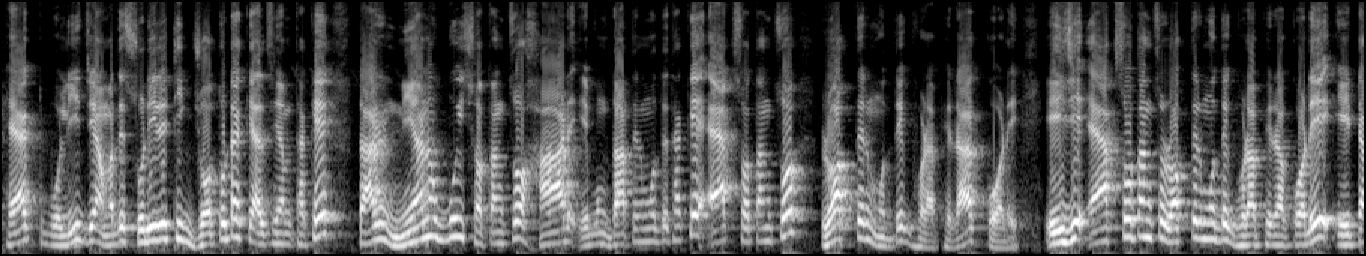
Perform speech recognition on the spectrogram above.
ফ্যাক্ট বলি যে, আমাদের শরীরে ঠিক যতটা ক্যালসিয়াম থাকে, তার নিরানব্বই শতাংশ হাড় এবং দাঁতের মধ্যে থাকে, এক শতাংশ রক্তের মধ্যে ঘোরাফেরা করে। এই যে এক শতাংশ রক্তের মধ্যে ঘোরাফেরা করে, এটা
